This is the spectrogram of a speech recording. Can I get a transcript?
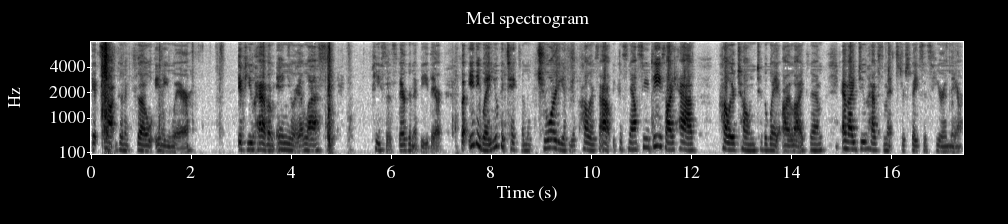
It's not going to go anywhere if you have them in your elastic pieces. They're going to be there. But anyway, you could take the majority of your colors out because now, see, these I have color toned to the way I like them. And I do have some extra spaces here and there.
